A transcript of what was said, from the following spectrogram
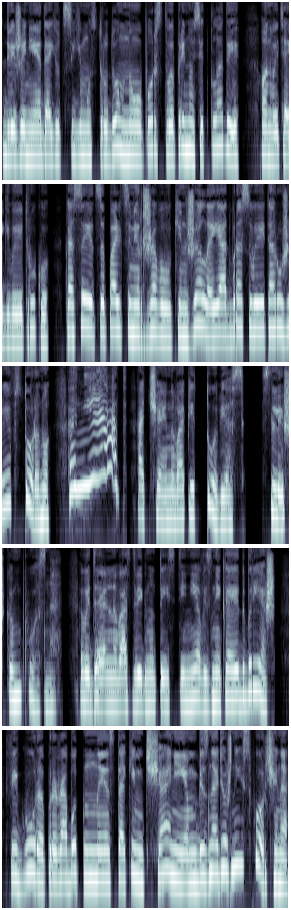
Движения даются ему с трудом, но упорство приносит плоды. Он вытягивает руку, касается пальцами ржавого кинжала и отбрасывает оружие в сторону. «Нет!» — отчаянно вопит Тобиас. Слишком поздно. В идеально воздвигнутой стене возникает брешь. Фигура, проработанная с таким тщанием, безнадежно испорчена.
